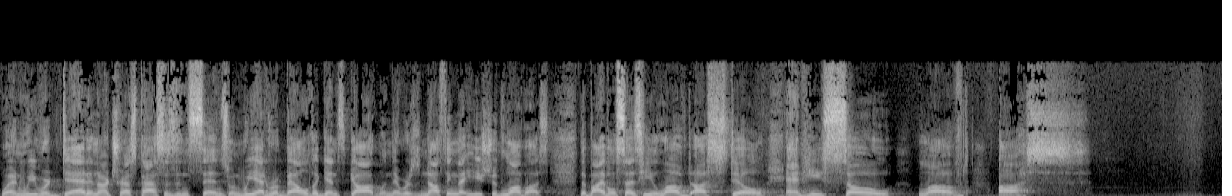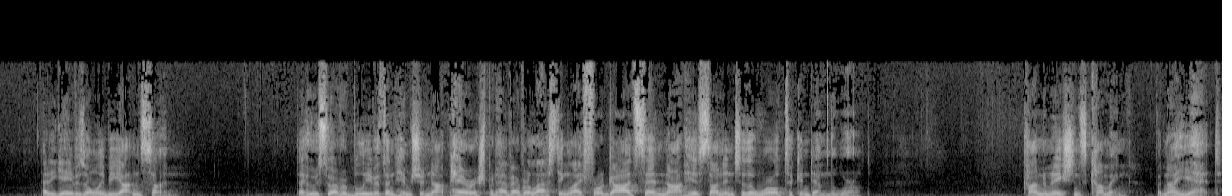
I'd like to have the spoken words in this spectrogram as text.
When we were dead in our trespasses and sins, when we had rebelled against God, when there was nothing that He should love us, the Bible says He loved us still, and He so loved us that He gave His only begotten Son, that whosoever believeth in Him should not perish, but have everlasting life. For God sent not His Son into the world to condemn the world. Condemnation is coming, but not yet.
